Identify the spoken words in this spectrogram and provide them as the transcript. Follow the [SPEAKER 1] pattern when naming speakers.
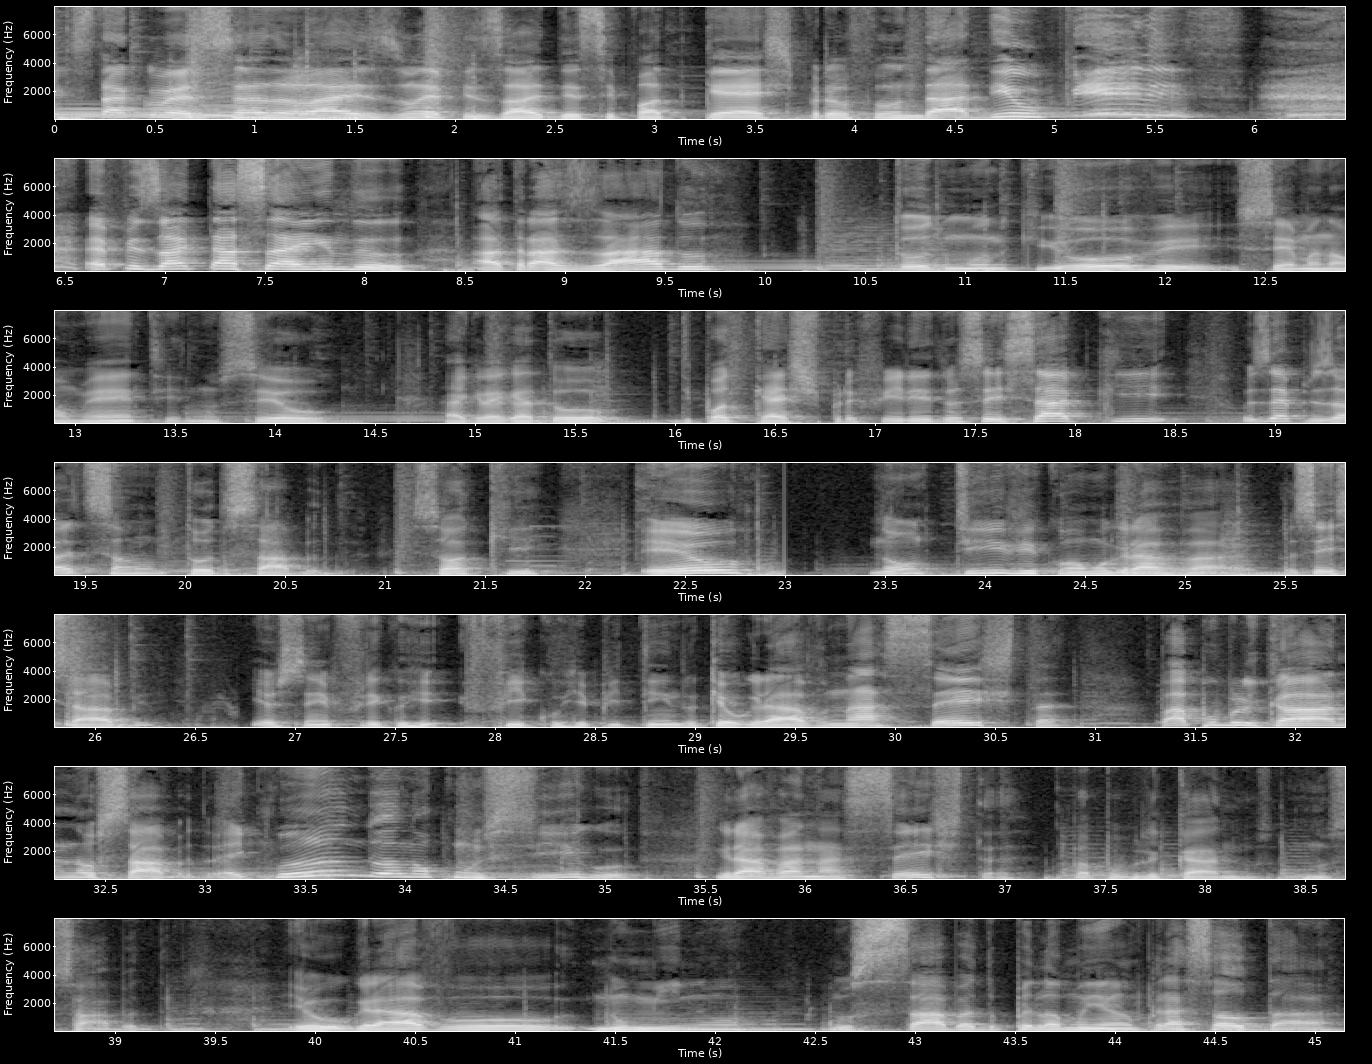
[SPEAKER 1] está começando mais um episódio desse podcast Profundado Pires. O episódio tá saindo atrasado. Todo mundo que ouve semanalmente no seu agregador de podcast preferido, vocês sabem que os episódios são todo sábado. Só que eu não tive como gravar. Vocês sabem eu sempre fico, fico repetindo que eu gravo na sexta para publicar no sábado. Aí quando eu não consigo gravar na sexta para publicar no, no sábado, eu gravo no mínimo no sábado pela manhã para soltar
